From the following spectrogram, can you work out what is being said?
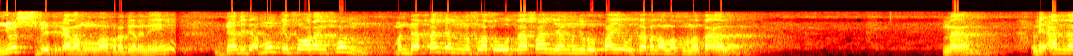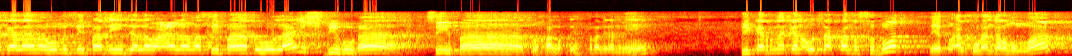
yushbih kalamullah. Perhatian ini. Dan tidak mungkin seorang pun mendatangkan dengan suatu ucapan yang menyerupai ucapan Allah Subhanahu wa taala. Naam. Li'anna kalamahu min sifatihi jalla wa ala wa sifatuhu la yushbihuha sifatu khalqih. Perhatikan ini. Dikarenakan ucapan tersebut yaitu Al-Qur'an kalamullah,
